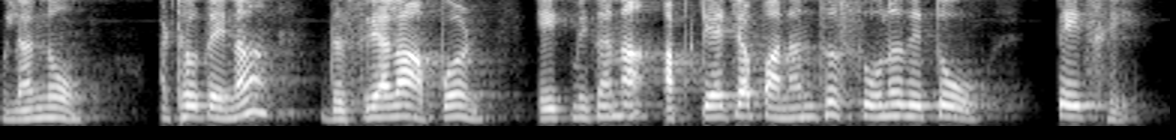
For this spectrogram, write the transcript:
मुलांनो आठवतं आहे ना? दसऱ्याला आपण एकमेकांना आपट्याच्या पानांचं सोनं देतो तेच हे.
